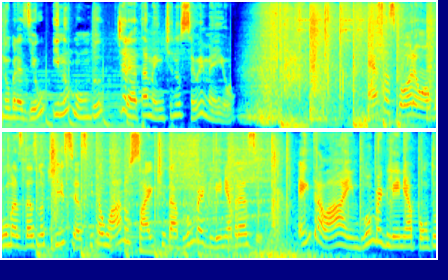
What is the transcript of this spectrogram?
no Brasil e no mundo diretamente no seu e-mail. Essas foram algumas das notícias que estão lá no site da Bloomberg Linha Brasil. Entra lá em bloomberglinea.com.br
